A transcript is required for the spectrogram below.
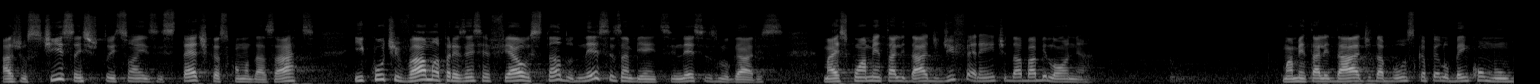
à justiça, instituições estéticas como das artes, e cultivar uma presença fiel estando nesses ambientes e nesses lugares, mas com a mentalidade diferente da Babilônia. Uma mentalidade da busca pelo bem comum,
